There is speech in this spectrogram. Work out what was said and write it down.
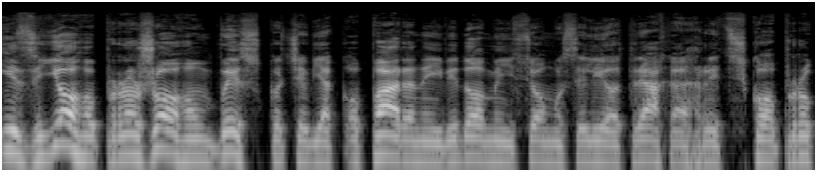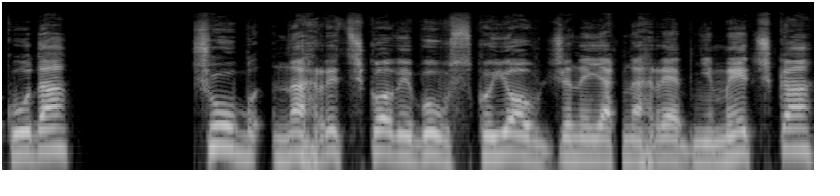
і з його прожогом вискочив, як опарений відомий в цьому селі отряха Грицько Прокуда. Чуб на Грицькові був скуйовджений, як на гребні мичка,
